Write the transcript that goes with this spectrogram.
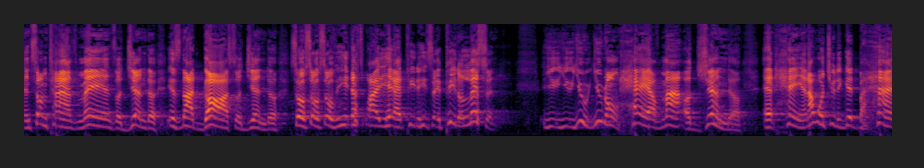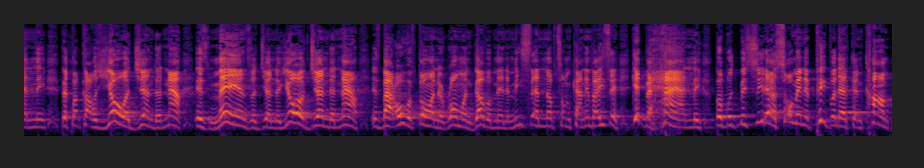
And sometimes man's agenda is not God's agenda. So, so, so he, that's why he had Peter. He said, Peter, listen you, you, you don't have my agenda at hand. I want you to get behind me because your agenda now is man's agenda. Your agenda now is about overthrowing the Roman government and me setting up some kind of. He said, Get behind me. But, but, but see, there are so many people that can come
